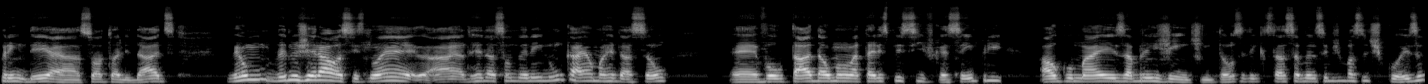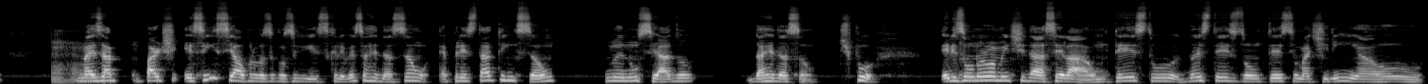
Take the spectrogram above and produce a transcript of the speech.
prender a só atualidades. Ver, um, ver no geral, assim, não é. A redação do Enem nunca é uma redação é, voltada a uma matéria específica, é sempre algo mais abrangente. Então você tem que estar sabendo sempre de bastante coisa. Uhum. Mas a parte essencial para você conseguir escrever sua redação é prestar atenção no enunciado da redação. Tipo, eles vão normalmente dar, sei lá, um texto, dois textos, ou um texto e uma tirinha, ou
